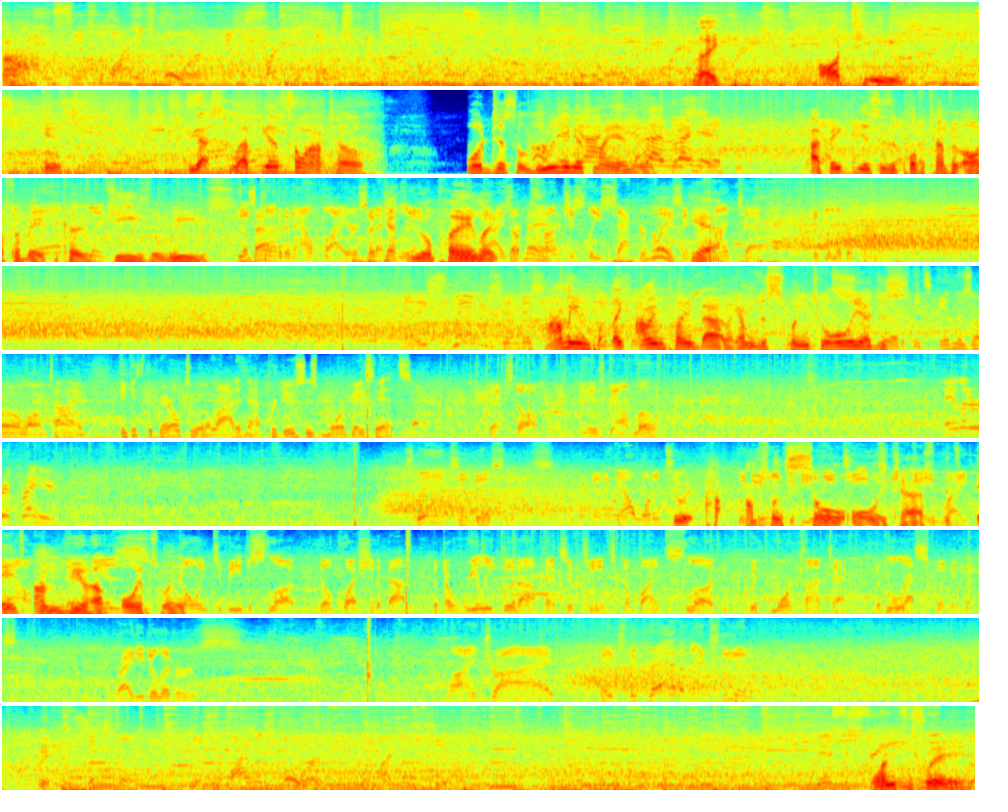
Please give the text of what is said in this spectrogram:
Ah. It's the Marlins four and the Cardinals nothing. Like, our team is. We got swept against Toronto. We're just losing against Miami. I think this is a perfect time for All-Star break because, geez Louise, He's kind of an outlier, especially we were playing like consciously sacrificing Yeah. contact to deliver power. And he swings and misses. I'm even at the pl- like I'm even playing bad. Like I'm just swinging too early. I just. It's in the zone a long time. He gets the barrel to it a lot, and that produces more base hits. Next offering is down low. Hey, let her rip right here. Swings and misses. And a count one and two. dude. How, I'm swinging look at the so elite early, in the Chas. It's right it's now, unreal how there is early I'm swinging. going to be the slug. No question about it. But the really good offensive teams combine slug with more contact, with less swing and miss. Righty delivers. Line drive. Makes the grab, and that's the inning. Six full, it's the Marlins four, Cardinals two. One for free. I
